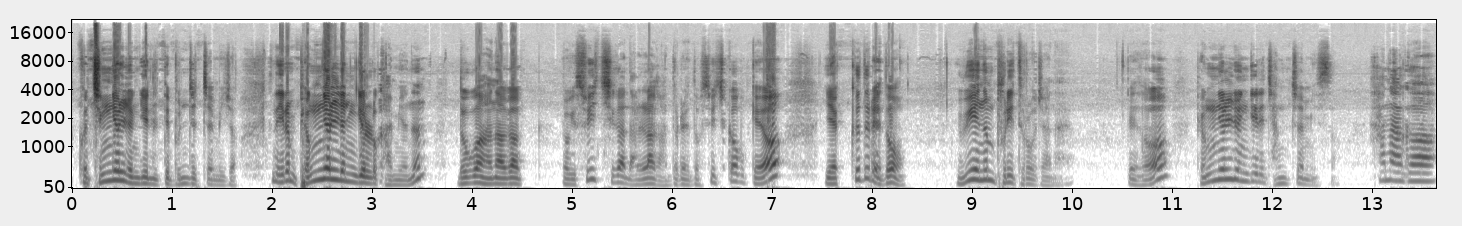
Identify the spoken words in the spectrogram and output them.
그건 직렬 연결일 때 문제점이죠. 근데 이런 병렬 연결로 가면은 누구 하나가 여기 스위치가 날아가더라도 스위치 꺼볼게요. 얘 끄더라도 위에는 불이 들어오잖아요. 그래서 병렬 연결의 장점이 있어. 하나가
